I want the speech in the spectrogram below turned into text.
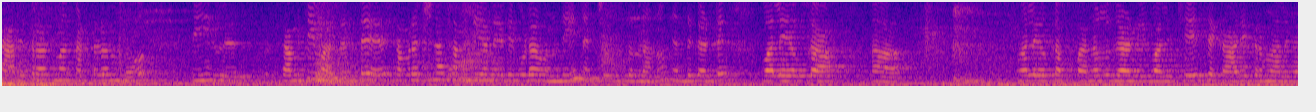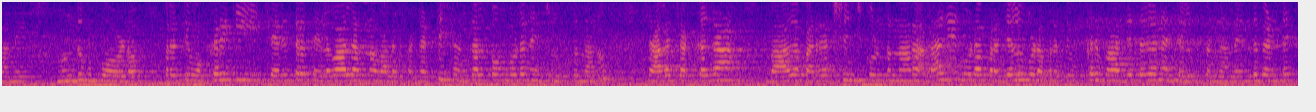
చారిత్రాత్మక కట్టడంలో ఈ సమితి వాళ్ళు అంటే సంరక్షణ సమితి అనేది కూడా ఉంది. నేను చూస్తున్నాను. ఎందుకంటే వాళ్ళ యొక్క వాళ్ళ యొక్క పనులు కానీ వాళ్ళు చేసే కార్యక్రమాలు కానీ ముందు పోవడం ప్రతి ఒక్కరికి ఈ చరిత్ర తెలవాలన్న వాళ్ళ స- గట్టి సంకల్పం కూడా నేను చూస్తున్నాను. చాలా చక్కగా బాగా పరిరక్షించుకుంటున్నారు. అలాగే కూడా ప్రజలు కూడా ప్రతి ఒక్కరి బాధ్యతగా నేను తెలుపుతున్నాను. ఎందుకంటే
